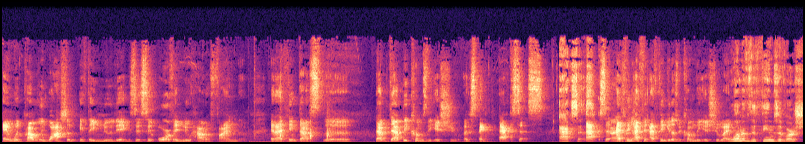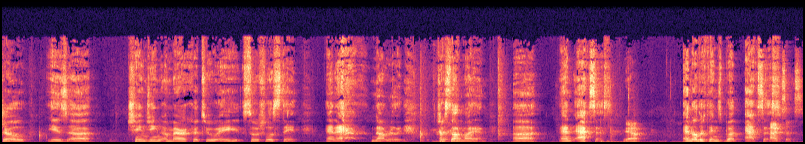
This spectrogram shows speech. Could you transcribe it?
and would probably watch them if they knew they existed or if they knew how to find them. And I think that's the that that becomes the issue. Like, access. access. Access. I think I think I think it does become the issue. Like One of the themes of our show is uh, changing America to a socialist state, and not really, just on my end, uh, and access yeah. and other things, but access. access.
